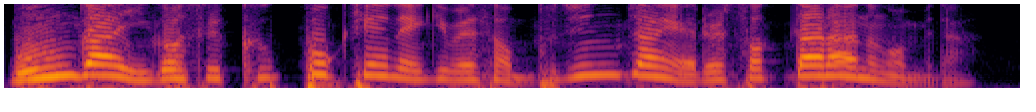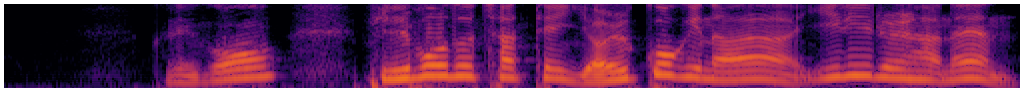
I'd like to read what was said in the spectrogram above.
뭔가 이것을 극복해내기 위해서 무진장 애를 썼다라는 겁니다. 그리고 빌보드 차트에 10곡이나 1위를 하는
